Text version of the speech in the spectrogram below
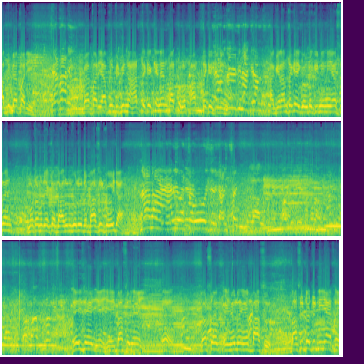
আপনি ব্যাপারী? ব্যাপারী। ব্যাপারী আপনি বিভিন্ন হাট থেকে কেনেন বা কোনো ফার্ম থেকে কিনেন? গ্রাম থেকে। এই গরুটা কিনে নিয়ে আসলেন। মোটামুটি একটা দারুণ গরু এটা বাসুর না না যে এই যে- এই বাসুর এই হ্যাঁ। দর্শক এই হলো এর বাসুর। বাসুরটা একটু নিয়ে আসে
